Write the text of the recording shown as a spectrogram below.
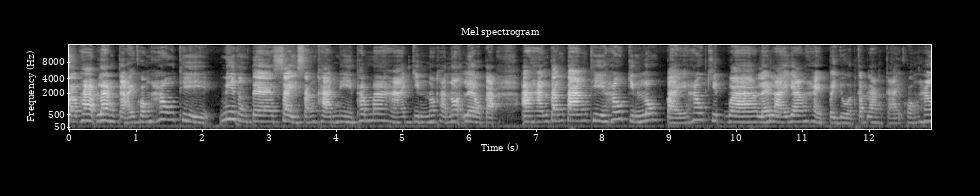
สภาพร่างกายของเฮาที่มีตั้งแต่ใส่สังขารนี่ทำมาหากินเนาะค่ะเนาะแล้วกะอาหารต่างๆ ที่เฮากินลงไปเฮาคิดว่าหลายๆอย่างให้ประโยชน์กับร่างกายของเฮา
